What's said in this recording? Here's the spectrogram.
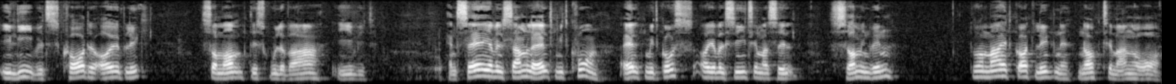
i livets korte øjeblik, som om det skulle vare evigt. Han sagde, jeg vil samle alt mit korn, alt mit gods, og jeg vil sige til mig selv, så min ven, du har meget godt liggende nok til mange år.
